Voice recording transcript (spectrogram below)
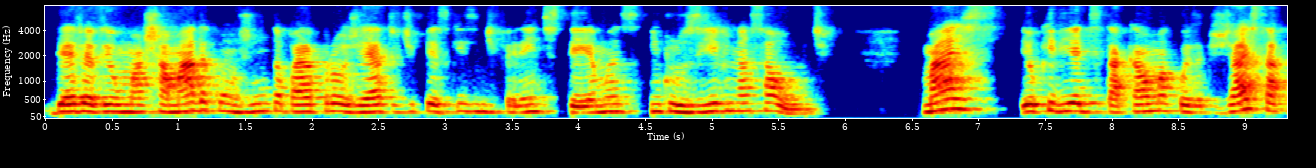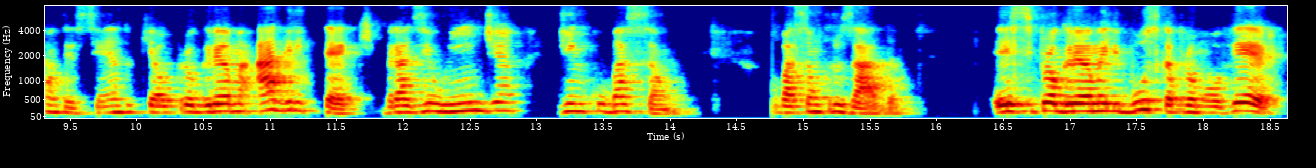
deve haver uma chamada conjunta para projetos de pesquisa em diferentes temas, inclusive na saúde. Mas eu queria destacar uma coisa que já está acontecendo, que é o programa Agritech Brasil-Índia de incubação, incubação cruzada. Esse programa ele busca promover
